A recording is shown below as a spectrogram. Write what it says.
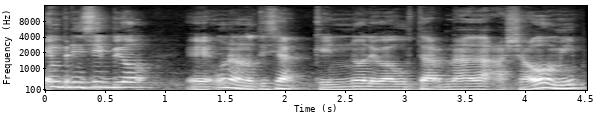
En principio eh, una noticia que no le va a gustar nada a Xiaomi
